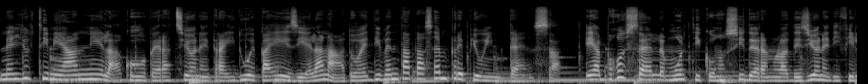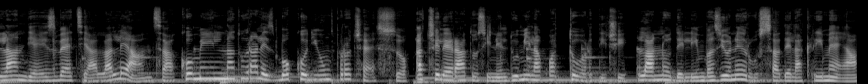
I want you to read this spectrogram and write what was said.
Negli ultimi anni la cooperazione tra i due paesi e la Nato è diventata sempre più intensa e a Bruxelles molti considerano l'adesione di Finlandia e Svezia all'alleanza come il naturale sbocco di un processo acceleratosi nel 2014, l'anno dell'invasione russa della Crimea,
